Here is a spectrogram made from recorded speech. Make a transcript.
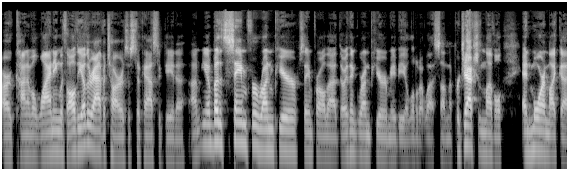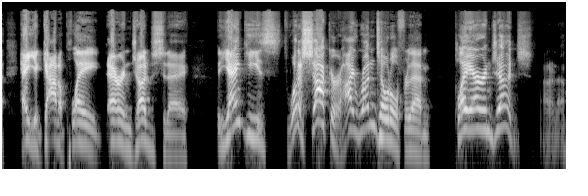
are kind of aligning with all the other avatars of Stokastic data. Um, you know, but it's the same for Run Pure, same for all that. Though I think Run Pure maybe a little bit less on the projection level and more in like a, hey, you gotta play Aaron Judge today. The Yankees, what a shocker. High run total for them. Play Aaron Judge. I don't know.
